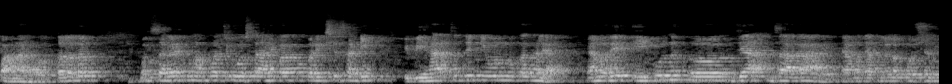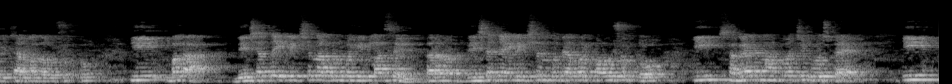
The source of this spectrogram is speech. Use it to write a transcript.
पाहणार आहोत. तर मग सगळ्यात महत्वाची गोष्ट आहे बघा परीक्षेसाठी की बिहारचं जे निवडणुका झाल्या त्यामध्ये एकूण ज्या जागा आहेत त्यामध्ये आपल्याला क्वेश्चन विचारला जाऊ शकतो. की बघा देशाचं इलेक्शन आपण बघितलं असेल तर देशाच्या इलेक्शनमध्ये आपण पाहू शकतो की सगळ्यात महत्वाची गोष्ट आहे की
